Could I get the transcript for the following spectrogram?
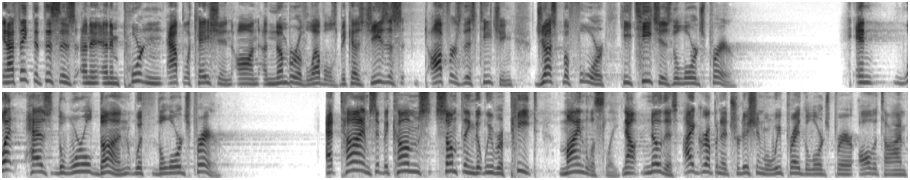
And I think that this is an, an important application on a number of levels because Jesus offers this teaching just before he teaches the Lord's Prayer. And what has the world done with the Lord's Prayer? At times, it becomes something that we repeat mindlessly. Now, know this I grew up in a tradition where we prayed the Lord's Prayer all the time,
